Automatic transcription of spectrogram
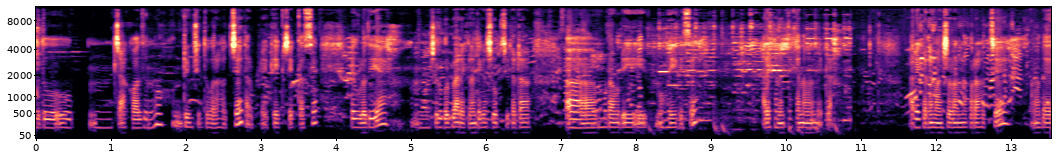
শুধু চা খাওয়ার জন্য ডিম সিদ্ধ করা হচ্ছে। তারপরে কেক শেক আছে। এগুলো দিয়ে শুরু করবে। আর এখানে দেখেন সবজি কাটা মোটামুটি হয়ে গেছে। আর এখানে দেখেন আমার মেয়েটা। আর এখানে মাংস রান্না করা হচ্ছে। আমাদের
